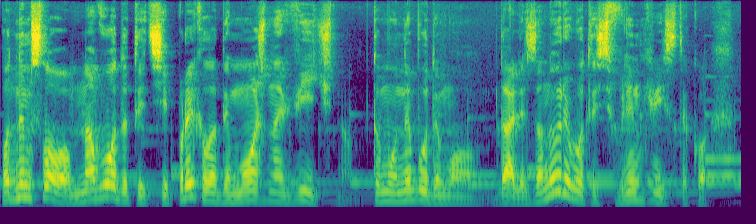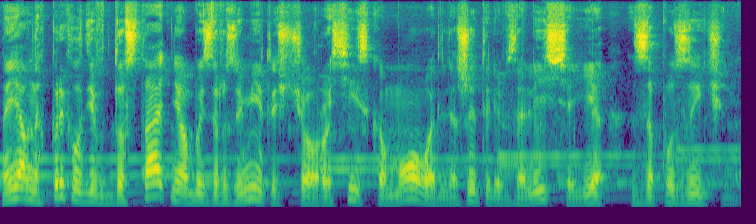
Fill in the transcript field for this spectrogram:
Одним словом, наводити ці приклади можна вічно, тому не будемо далі занурюватись в лінгвістику. Наявних прикладів достатньо, аби зрозуміти, що російська мова для жителів Залісся є запозиченою,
